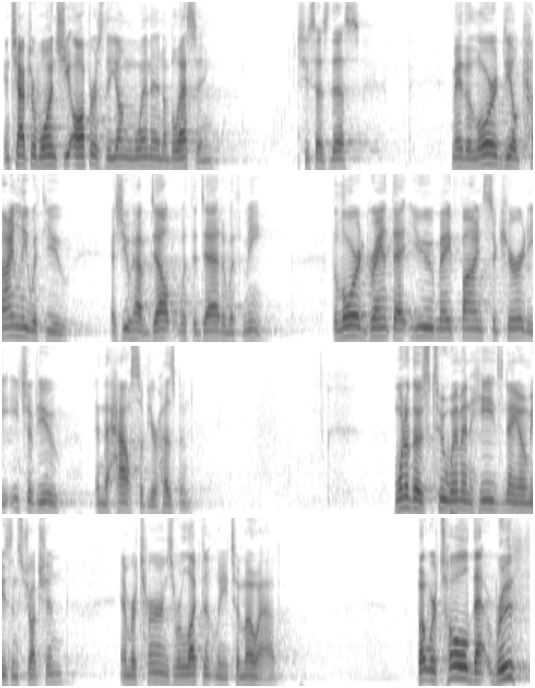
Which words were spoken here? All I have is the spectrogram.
In chapter 1, she offers the young women a blessing. She says this May the Lord deal kindly with you as you have dealt with the dead and with me. The Lord grant that you may find security, each of you, in the house of your husband. One of those two women heeds Naomi's instruction and returns reluctantly to Moab. But we're told that Ruth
